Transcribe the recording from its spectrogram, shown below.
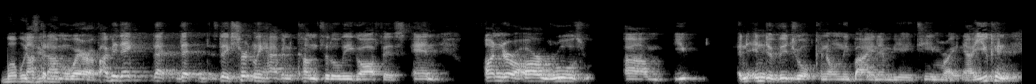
What would Not you, that I'm aware of. I mean, they that, that, they certainly haven't come to the league office, and under our rules, um, you an individual can only buy an NBA team right now. You can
